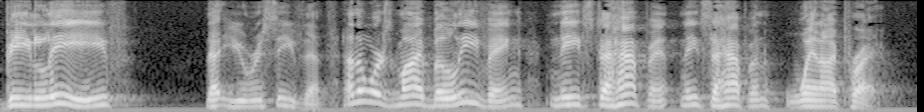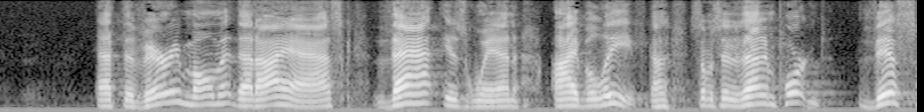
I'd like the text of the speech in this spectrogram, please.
believe that you receive them. In other words, my believing needs to happen, needs to happen when I pray. At the very moment that I ask, that is when I believe. Now, someone said, Is that important? This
